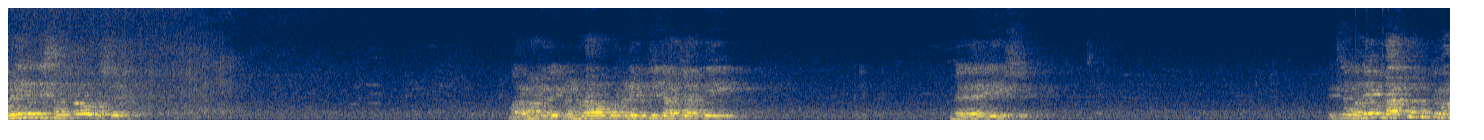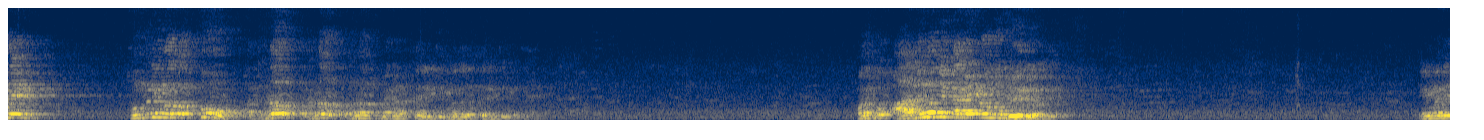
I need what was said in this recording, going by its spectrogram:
ઘણી બધી શંકાઓ હશે. મારા ભ્રમણાઓ પણ ઘણી બધી જાત જાતની ફેલાયેલી હશે. એટલે મને એમ લાગતું હતું કે મને ચૂંટણીમાં તો ખૂબ અઢળો અઢળો અઢળક મહેનત કરી હતી, મદદ કરી હતી પરંતુ આજનો જે કાર્યક્રમ હું જોઈ રહ્યો એ મને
